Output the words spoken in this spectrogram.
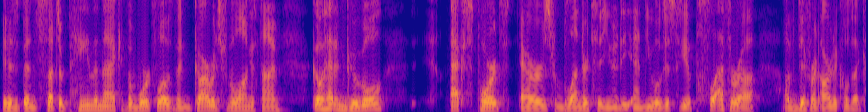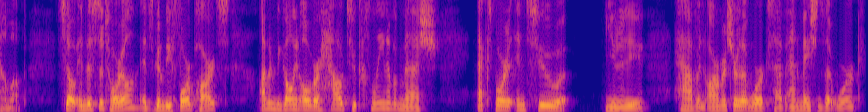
It has been such a pain in the neck. The workflow has been garbage for the longest time. Go ahead and Google export errors from Blender to Unity, and you will just see a plethora of different articles that come up. So in this tutorial, it's going to be four parts. I'm going to be going over how to clean up a mesh, export it into Unity, have an armature that works, have animations that work,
